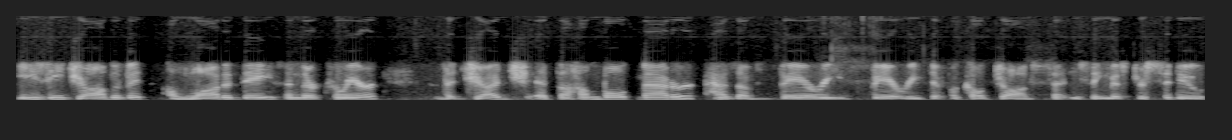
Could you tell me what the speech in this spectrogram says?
easy job of it. A lot of days in their career. The judge at the Humboldt matter has a very, very difficult job sentencing Mr. Sidhu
